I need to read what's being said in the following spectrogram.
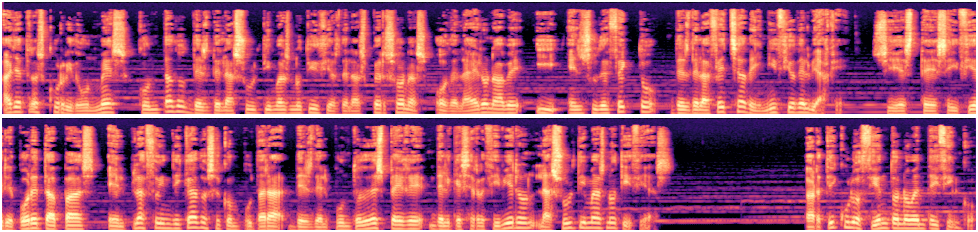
haya transcurrido un mes contado desde las últimas noticias de las personas o de la aeronave y, en su defecto, desde la fecha de inicio del viaje. Si éste se hiciere por etapas, el plazo indicado se computará desde el punto de despegue del que se recibieron las últimas noticias. Artículo 195.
